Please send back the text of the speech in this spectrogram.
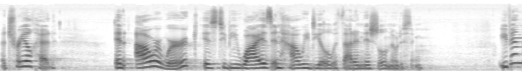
a trailhead and our work is to be wise in how we deal with that initial noticing. Even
